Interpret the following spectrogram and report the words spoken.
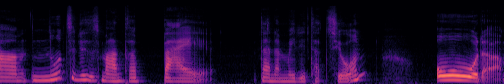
Ähm, nutze dieses Mantra bei deiner Meditation oder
